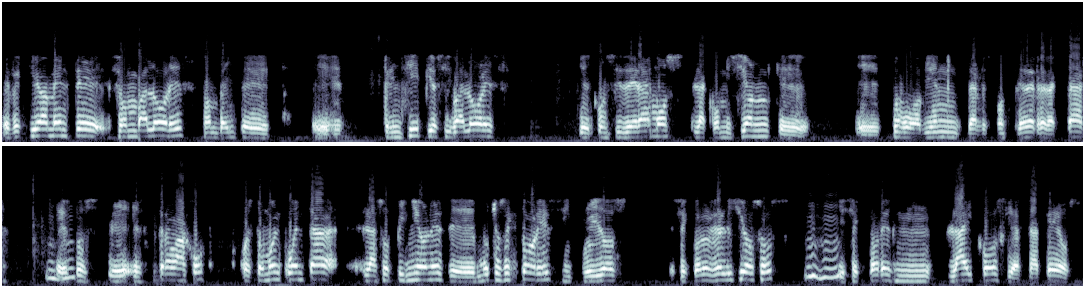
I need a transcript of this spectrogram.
Efectivamente, son valores, son 20 eh, principios y valores que consideramos la comisión que eh, tuvo bien la responsabilidad de redactar estos, eh, este trabajo, pues tomó en cuenta las opiniones de muchos sectores, incluidos sectores religiosos y sectores laicos y hasta ateos,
